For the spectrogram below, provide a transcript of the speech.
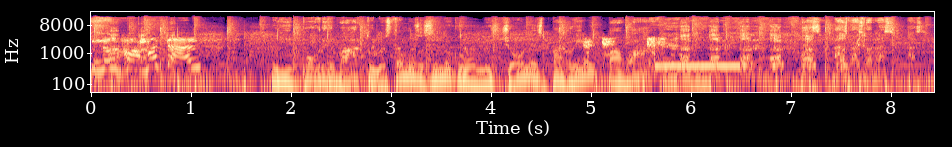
Nos va a matar. Oye, pobre vato, lo estamos haciendo como michones, para arriba y para abajo. Vas, vas, vas, vas, vas,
